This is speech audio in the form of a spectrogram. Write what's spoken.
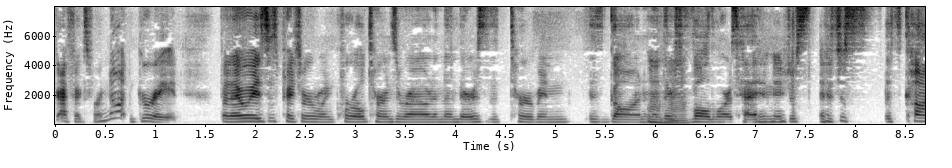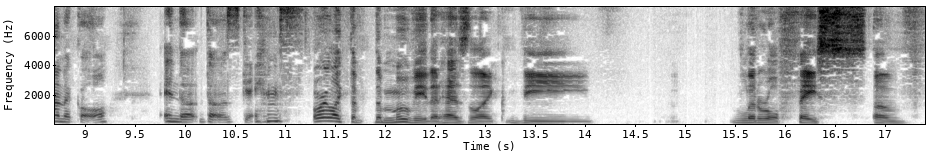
graphics were not great. But I always just picture when Quirrell turns around and then there's the turban is gone and then there's mm-hmm. Voldemort's head and it just and it's just it's comical in the those games. or like the the movie that has like the literal face of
